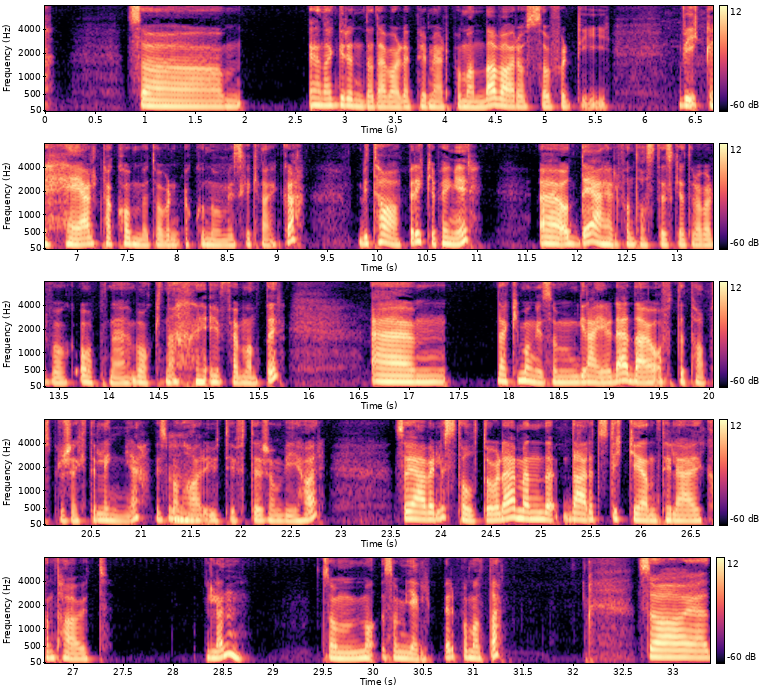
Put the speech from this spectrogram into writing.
Så en av grunnene til at jeg var deprimert på mandag, var også fordi vi ikke helt har kommet over den økonomiske kneika. Vi taper ikke penger. Eh, og det er helt fantastisk etter å ha vært åpne, våkne i fem måneder. Eh, det er ikke mange som greier det. Det er jo ofte tapsprosjekter lenge hvis man Mm. har utgifter som vi har. Så jeg er veldig stolt over det, men det er et stykke igjen til jeg kan ta ut lønn. Som, som hjelper, på en måte. Så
